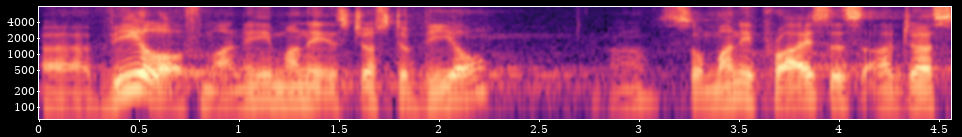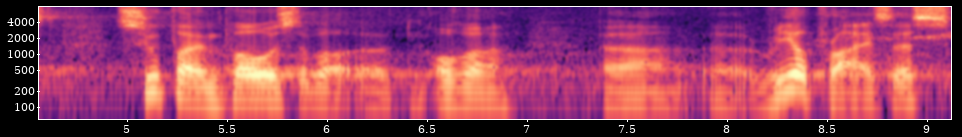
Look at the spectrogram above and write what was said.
uh, veil of money. Money is just a veil. Uh, so money prices are just superimposed over, uh, over real prices,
